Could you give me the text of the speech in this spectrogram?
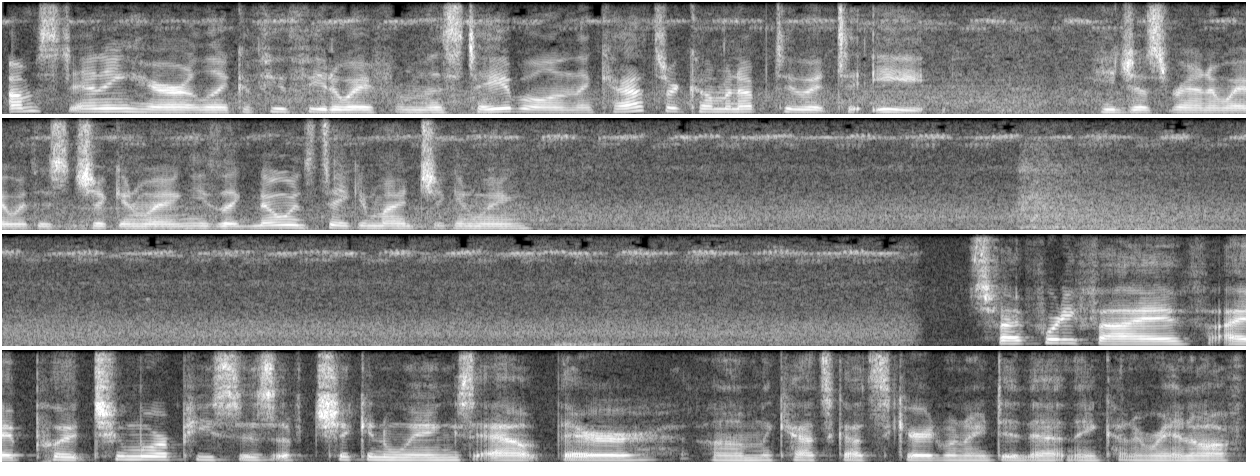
I'm standing here like a few feet away from this table and the cats are coming up to it to eat. He just ran away with his chicken wing. He's like, no one's taking my chicken wing. It's 5.45. I put two more pieces of chicken wings out there. Um, the cats got scared when I did that and they kind of ran off.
